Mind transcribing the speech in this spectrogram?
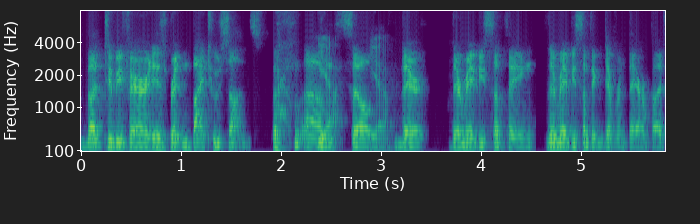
but to be fair, it is written by two sons. um, Yeah, So yeah. there, there may be something, there may be something different there, but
